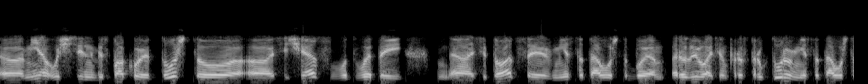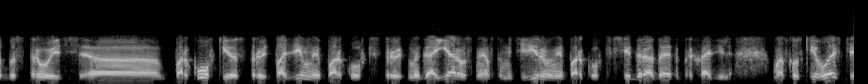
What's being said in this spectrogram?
Э, меня очень сильно беспокоит то, что э, сейчас вот в этой э, ситуации вместо того, чтобы развивать инфраструктуру, вместо того, чтобы строить парковки, строить подземные парковки, строить многоярусные автоматизированные парковки, все города это проходили. Московские власти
